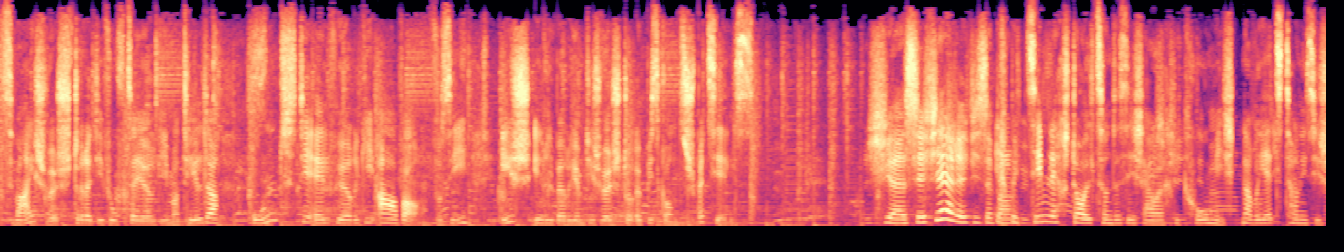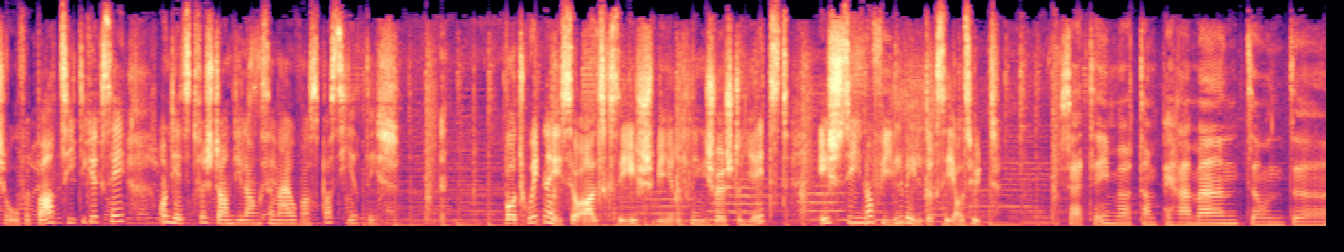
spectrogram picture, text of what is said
zwei Schwestern, die 15-jährige Mathilda und die 11-jährige Ava. Für sie ist ihre berühmte Schwester etwas ganz Spezielles. Ich bin ziemlich stolz und es ist auch ein bisschen komisch. Aber jetzt habe ich sie schon auf ein paar Zeitungen gesehen und jetzt verstand ich langsam auch, was passiert ist. Als Whitney so alt war wie ihre kleine Schwester jetzt, ist sie noch viel wilder als heute. Sie hatte immer Temperament und äh,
